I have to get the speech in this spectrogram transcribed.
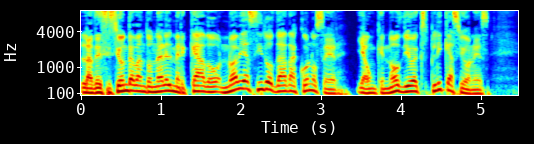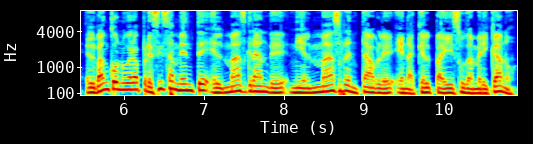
La decisión de abandonar el mercado no había sido dada a conocer y aunque no dio explicaciones, el banco no era precisamente el más grande ni el más rentable en aquel país sudamericano.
